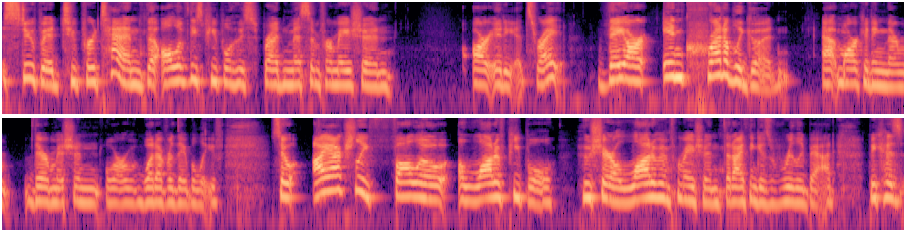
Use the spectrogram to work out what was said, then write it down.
stupid to pretend that all of these people who spread misinformation are idiots, right? They are incredibly good at marketing their their mission or whatever they believe. So I actually follow a lot of people who share a lot of information that I think is really bad because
